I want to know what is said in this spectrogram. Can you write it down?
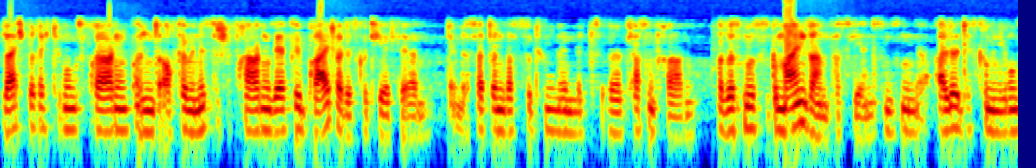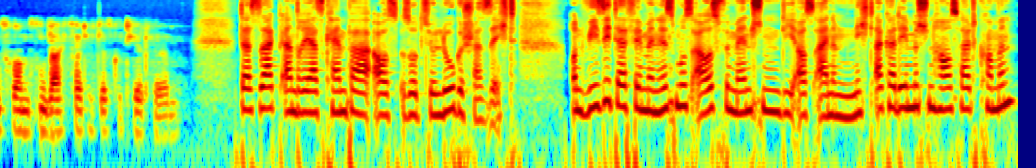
Gleichberechtigungsfragen und auch feministische Fragen sehr viel breiter diskutiert werden. Denn das hat dann was zu tun mit äh, Klassenfragen. Also es muss gemeinsam passieren. Es müssen alle Diskriminierungsformen müssen gleichzeitig diskutiert werden. Das sagt Andreas Kemper aus soziologischer Sicht. Und wie sieht der Feminismus aus für Menschen, die aus einem nicht akademischen Haushalt kommen?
